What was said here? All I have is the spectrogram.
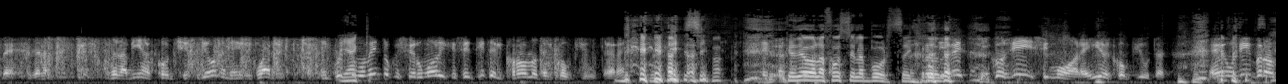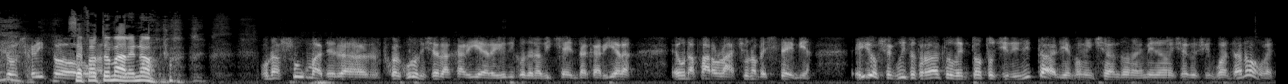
beh, della, della mia concezione nei riguardi. In questo Neanche- momento questi rumori che sentite è il crollo del computer. eh. Benissimo. Credevo la fosse la borsa. il crollo. Diventa- così si muore, io e il computer. È un libro che ho scritto... Si è fatto male, no? Una somma della... qualcuno dice della carriera, io dico della vicenda, carriera è una parolaccia, una bestemmia. E io ho seguito tra l'altro 28 giri d'Italia, cominciando nel 1959,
